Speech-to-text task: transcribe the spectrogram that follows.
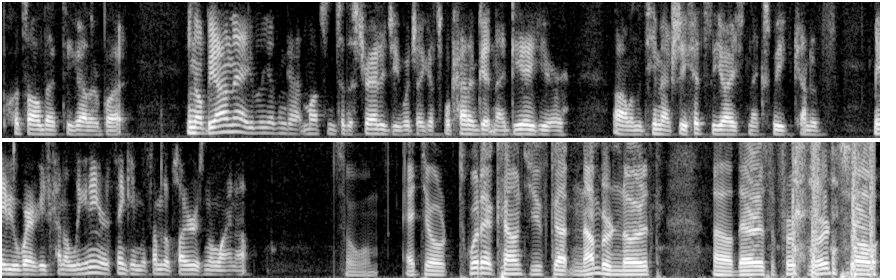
puts all that together. But you know, beyond that, he really hasn't got much into the strategy, which I guess we'll kind of get an idea here uh, when the team actually hits the ice next week. Kind of maybe where he's kind of leaning or thinking with some of the players in the lineup. So um, at your Twitter account, you've got number nerd. Uh, there is the first word. So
